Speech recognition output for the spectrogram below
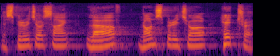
The spiritual side, love, non spiritual, hatred,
